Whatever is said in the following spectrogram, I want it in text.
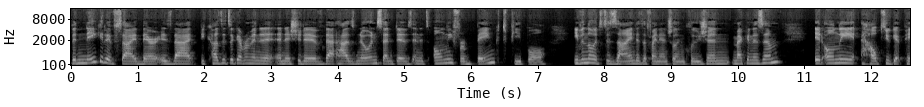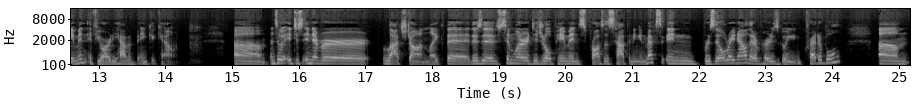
The negative side there is that because it's a government initiative that has no incentives and it's only for banked people, even though it's designed as a financial inclusion mechanism, it only helps you get payment if you already have a bank account. Um, and so it just, it never latched on. Like the, there's a similar digital payments process happening in Mexico, in Brazil right now that I've heard is going incredible. Um,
